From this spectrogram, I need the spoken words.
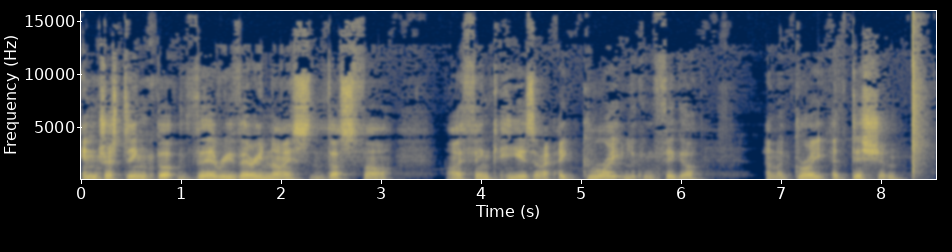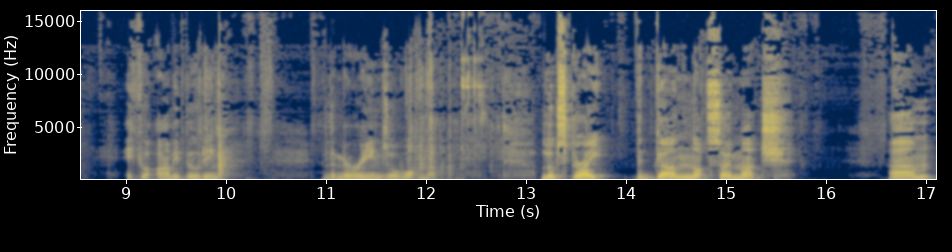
interesting, but very, very nice thus far. I think he is a, a great looking figure and a great addition if you're army building the Marines or whatnot. Looks great. The gun, not so much. Um,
